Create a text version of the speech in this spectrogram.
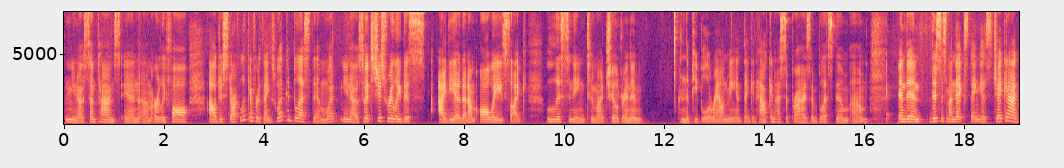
you know, sometimes in um, early fall, I'll just start looking for things. What could bless them? What, you know, so it's just really this idea that I'm always like listening to my children and and the people around me and thinking how can i surprise and bless them? Um, and then this is my next thing is jake and i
